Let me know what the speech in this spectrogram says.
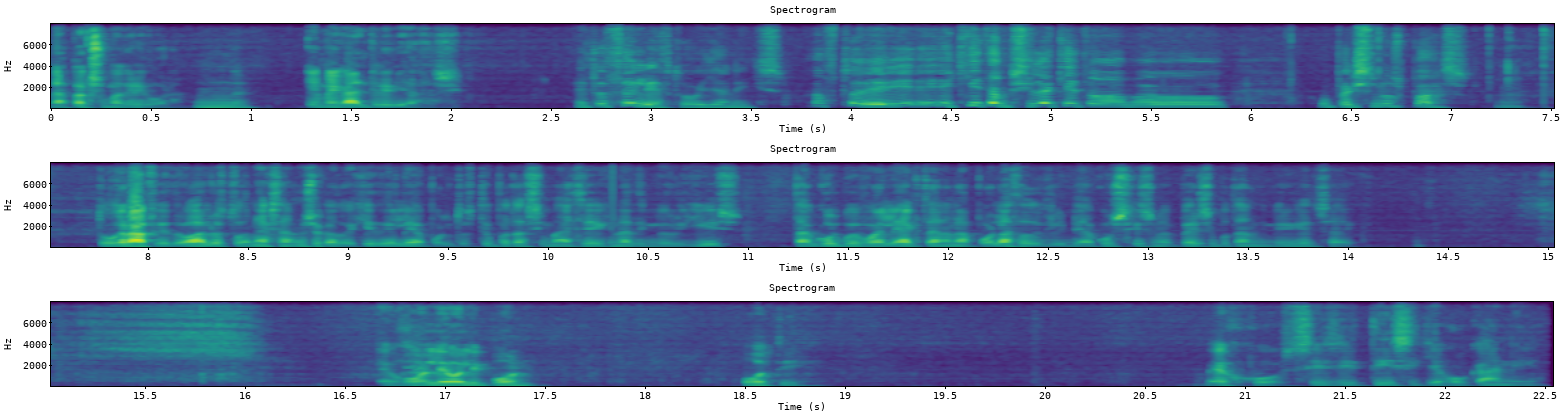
Να παίξουμε γρήγορα. Ναι. Η μεγαλύτερη διάθεση. Ε, το θέλει αυτό ο Γιάννη. Αυτό, ε, ε, εκεί ήταν ψηλά και το, ο, ο περσινός πας. Το γράφει εδώ άλλος. Το να έχεις ανούσει κατοχή δεν λέει απολύτως τίποτα. Σημασία έχει να δημιουργείς. Τα γκολ που έβαλε η ΑΕΚ ήταν αναπολάθα του Ολυμπιακούς σε σχέση με πέρσι που ήταν δημιουργία της ΑΕΚ. Εγώ λέω λοιπόν ότι έχω συζητήσει και έχω κάνει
